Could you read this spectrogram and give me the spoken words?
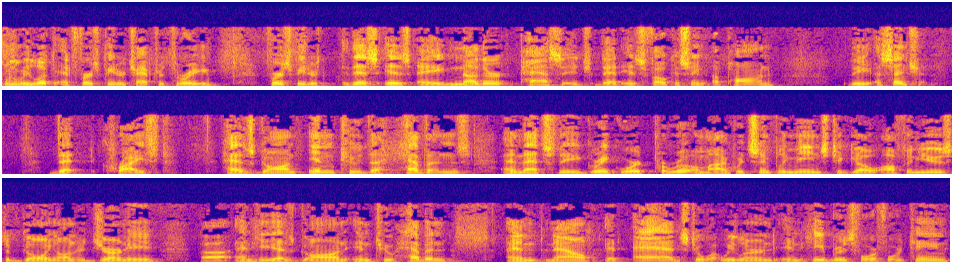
When we look at 1 Peter chapter 3, 1 Peter this is another passage that is focusing upon the ascension that Christ has gone into the heavens and that's the Greek word poreuomai, which simply means to go, often used of going on a journey. Uh, and he has gone into heaven. And now it adds to what we learned in Hebrews 4:14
